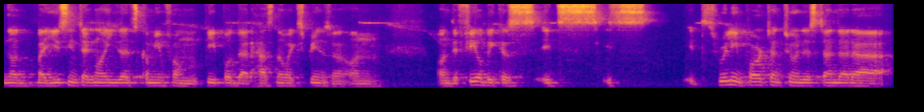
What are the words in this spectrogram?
not by using technology that's coming from people that has no experience on on the field because it's it's it's really important to understand that uh,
